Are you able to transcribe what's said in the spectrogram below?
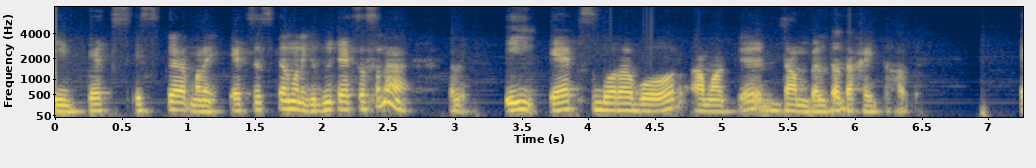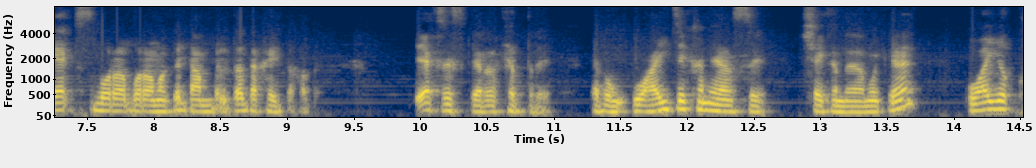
এই এক্স স্কোয়ার মানে এক্স স্কোয়ার মানে কি দুইটা এক্স আছে না? তাহলে এই এক্স বরাবর আমাকে ডাম্বেলটা দেখাইতে হবে। এক্স বরাবর আমাকে ডাম্বেলটা দেখাইতে হবে এক্স স্কোয়ারের ক্ষেত্রে। এবং ওয়াই যেখানে আছে, সেখানে আমাকে ওয়াই অক্ষ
